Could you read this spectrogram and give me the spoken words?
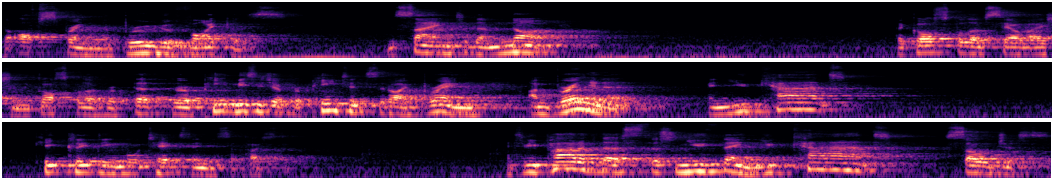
the offspring, the brood of vipers, and saying to them, No, the gospel of salvation, the gospel of the, the message of repentance that I bring, I'm bringing it, and you can't keep collecting more tax than you're supposed to. And to be part of this, this new thing, you can't, soldiers,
